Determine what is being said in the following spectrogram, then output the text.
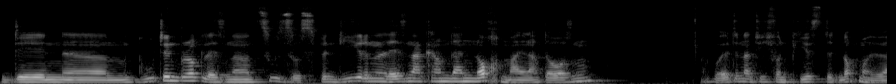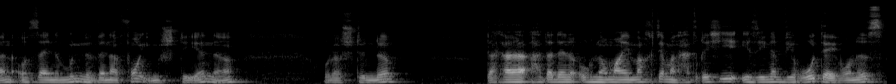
den ähm, guten Brock Lesnar zu suspendieren. Lesnar kam dann nochmal nach draußen. Wollte natürlich von Pierce das nochmal hören, aus seinem Munde, wenn er vor ihm stehe, ne? Oder stünde. Das hat er dann auch nochmal gemacht. Ja, man hat richtig gesehen, wie rot der geworden ist.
